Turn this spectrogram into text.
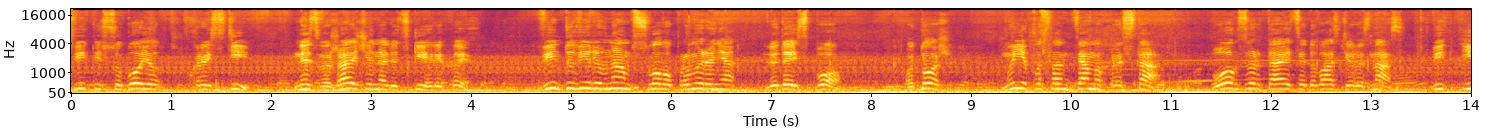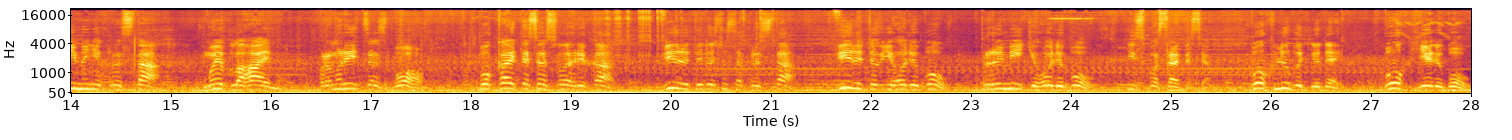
світ із собою в Христі, незважаючи на людські гріхи. Він довірив нам слово примирення людей з Богом. Отож, ми є посланцями Христа. Бог звертається до вас через нас від імені Христа. Ми благаємо, примиріться з Богом, покайтеся в своїх гріхах, вірите в Ісуса Христа, вірите в Його любов, прийміть Його любов і спасетеся. Бог любить людей, Бог є любов.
